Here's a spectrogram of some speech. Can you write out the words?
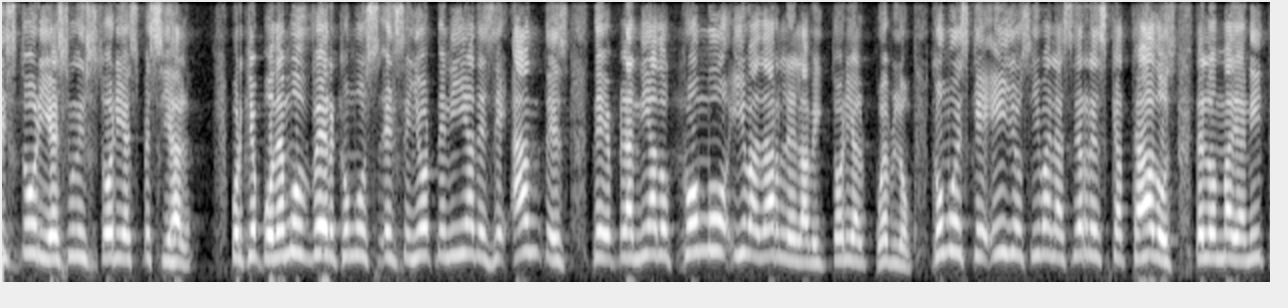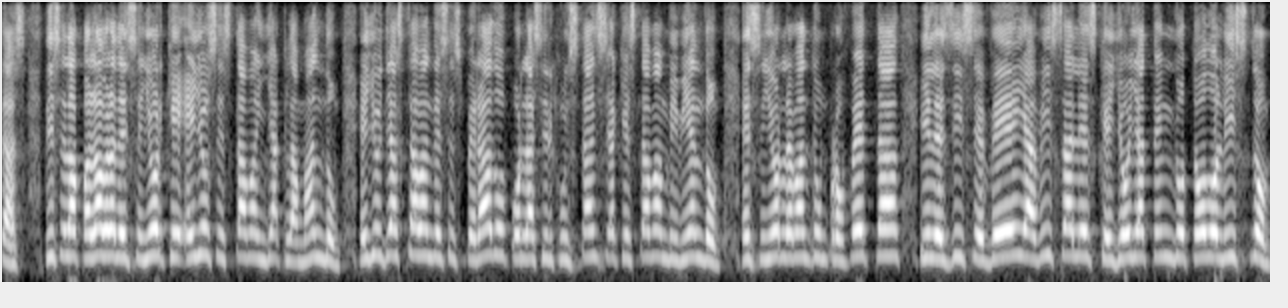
historia es una historia especial. Porque podemos ver cómo el Señor tenía desde antes de planeado cómo iba a darle la victoria al pueblo. Cómo es que ellos iban a ser rescatados de los madianitas. Dice la palabra del Señor que ellos estaban ya clamando. Ellos ya estaban desesperados por la circunstancia que estaban viviendo. El Señor levanta un profeta y les dice, ve y avísales que yo ya tengo todo listo,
